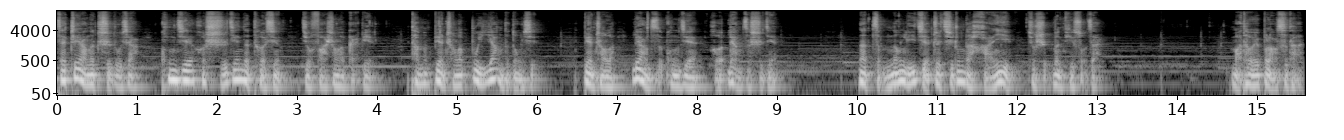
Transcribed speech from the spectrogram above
在这样的尺度下，空间和时间的特性就发生了改变，它们变成了不一样的东西，变成了量子空间和量子时间。那怎么能理解这其中的含义，就是问题所在。马特维·布朗斯坦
